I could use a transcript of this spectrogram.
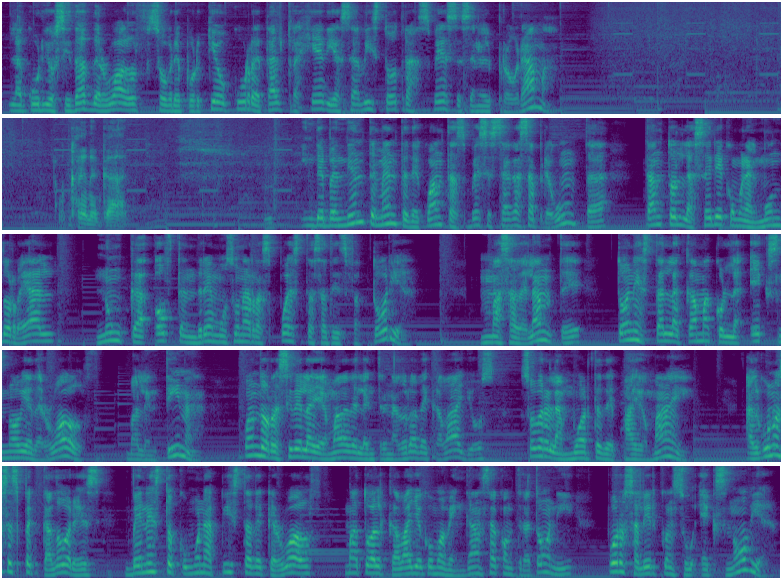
La curiosidad de Ralph sobre por qué ocurre tal tragedia se ha visto otras veces en el programa. Independientemente de cuántas veces se haga esa pregunta, tanto en la serie como en el mundo real, nunca obtendremos una respuesta satisfactoria. Más adelante, Tony está en la cama con la ex novia de Ralph, Valentina, cuando recibe la llamada de la entrenadora de caballos sobre la muerte de Mai. Algunos espectadores ven esto como una pista de que Ralph mató al caballo como venganza contra Tony por salir con su ex novia.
